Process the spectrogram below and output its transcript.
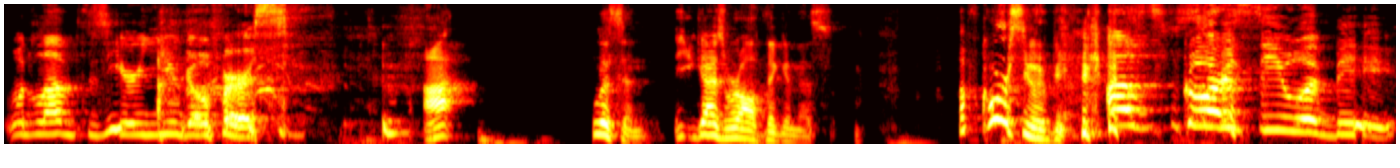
would love to hear you go first. I listen. You guys were all thinking this. Of course he would be. of course he would be.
